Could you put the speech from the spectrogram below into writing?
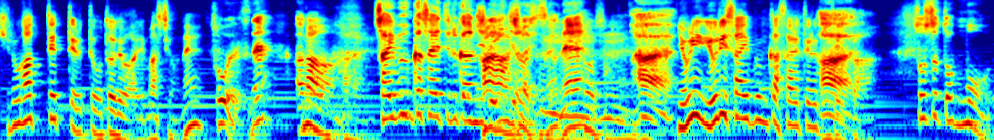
広がってってるってことではありますよね。そうですね。あの、まあはい。細分化されてる感じでいいんじゃないですかね。そうですね。はい。よりより細分化されてるっていうか。そうするとも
